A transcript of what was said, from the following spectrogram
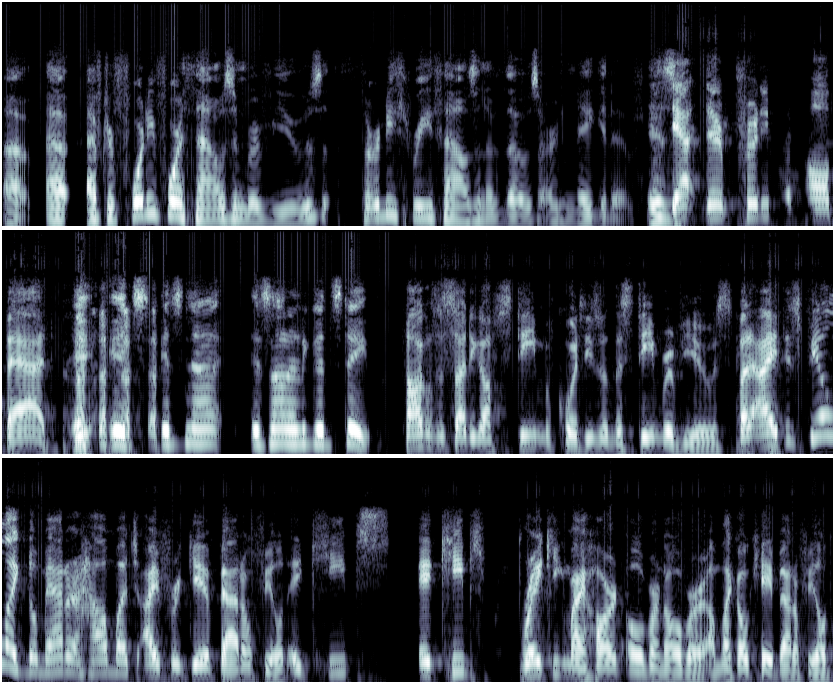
Uh, after 44,000 reviews, 33,000 of those are negative. Is, yeah, they're pretty much all bad. it, it's it's not it's not in a good state. Toggles is signing off Steam, of course. These are the Steam reviews. But I just feel like no matter how much I forgive Battlefield, it keeps it keeps breaking my heart over and over. I'm like, okay, Battlefield,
